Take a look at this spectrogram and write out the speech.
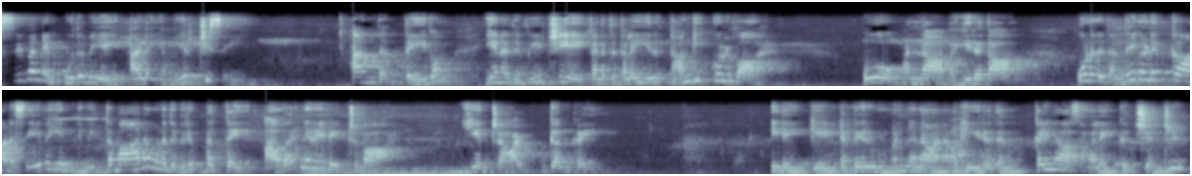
சிவனின் உதவியை அடைய முயற்சி செய். அந்த தெய்வம் எனது வீழ்ச்சியை தனது தலையில் தாங்கிக் கொள்வார். ஓ மன்னா பகிரதா உனது தந்தைகளுக்கான சேவையின் நிமித்தமான உனது விருப்பத்தை அவர் நிறைவேற்றுவார் என்றாள் கங்கை. இதை கேட்ட பெரும் மன்னனான பகீரதன் கைலாசமலைக்குச் சென்று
